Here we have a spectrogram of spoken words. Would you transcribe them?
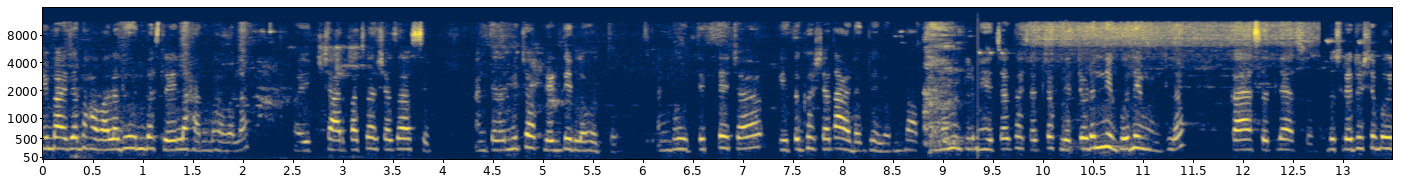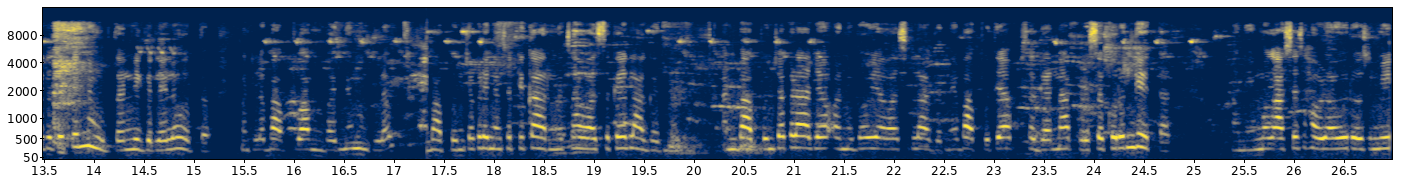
मी माझ्या भावाला घेऊन बसले लहान भावाला. एक चार पाच वर्षाचा असेल. आणि त्याला मी चॉकलेट दिलं होतं. आणि बहुतेक त्याच्या इथं घशात अडकलेलं बापूंना म्हटलं मी ह्याच्या घशात चॉकलेट तेवढं निघू दे म्हटलं. काय असत ते असं. दुसऱ्या दिवशी बघितलं तर ते नव्हतं निघलेलं होतं. म्हटलं बापू आंबटने म्हटलं. बापूंच्याकडे येण्यासाठी कारणच हवं असं काही लागत नाही. आणि बापूंच्याकडे आल्यावर अनुभव यावा असं लागत नाही. बापू त्या सगळ्यांना आपलंसं करून घेतात. आणि मग असंच हळूहळू रोज मी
